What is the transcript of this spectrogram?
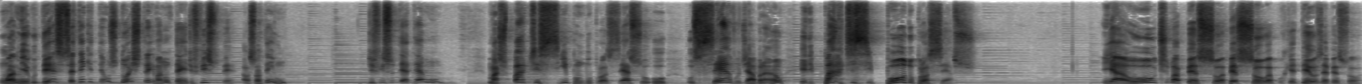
um amigo desse, você tem que ter uns dois, três, mas não tem, é difícil ter. Ela só tem um. Difícil ter até um. Mas participam do processo. O, o servo de Abraão, ele participou do processo. E a última pessoa, pessoa, porque Deus é pessoa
